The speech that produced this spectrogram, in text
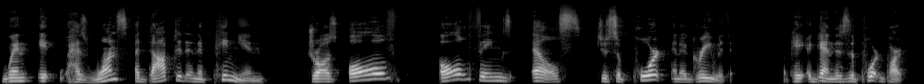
when it has once adopted an opinion, draws all, all things else to support and agree with it. Okay, again, this is the important part.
